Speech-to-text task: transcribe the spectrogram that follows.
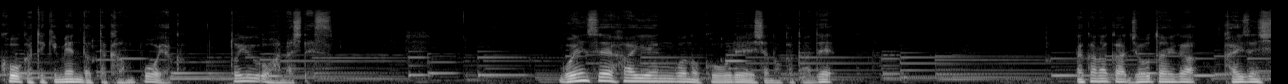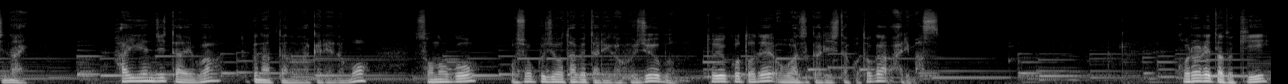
効果てきめんだった漢方薬というお話です。誤嚥性肺炎後の高齢者の方でなかなか状態が改善しない。肺炎自体は良くなったのだけれどもその後お食事を食べたりが不十分。ということでお預かりしたことがあります。来られた時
